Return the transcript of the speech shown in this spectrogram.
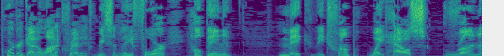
Porter got a lot of credit recently for helping make the Trump White House run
